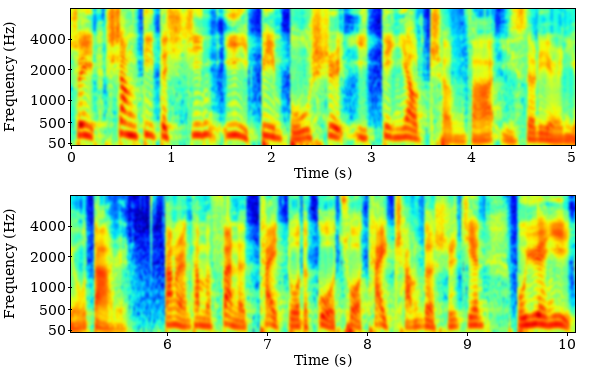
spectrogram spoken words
所以，上帝的心意并不是一定要惩罚以色列人、犹大人。当然，他们犯了太多的过错，太长的时间不愿意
